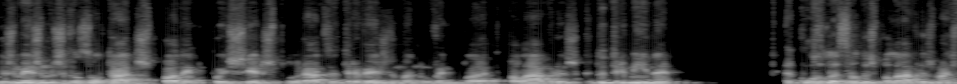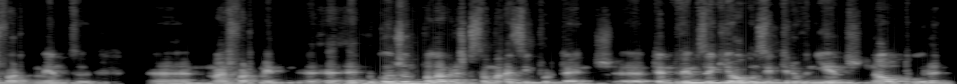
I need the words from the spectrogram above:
os mesmos resultados podem depois ser explorados através de uma nuvem de palavras que determina a correlação das palavras mais fortemente mais fortemente, uh, uh, o conjunto de palavras que são mais importantes. portanto, vemos aqui alguns intervenientes na altura,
